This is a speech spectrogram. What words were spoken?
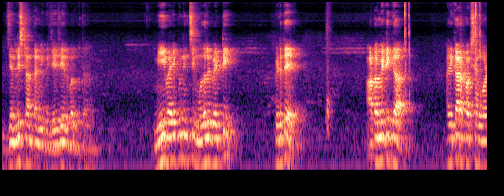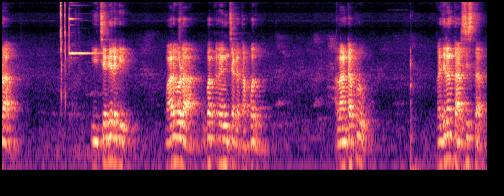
జర్నలిస్ట్ అంతా మీకు జేజేలు పలుకుతారు. మీ వైపు నుంచి మొదలుపెట్టి పెడితే ఆటోమేటిక్గా అధికార పక్షం కూడా ఈ చర్యలకి వారు కూడా ఉపక్రమించక తప్పదు. అలాంటప్పుడు ప్రజలంతా హర్షిస్తారు.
